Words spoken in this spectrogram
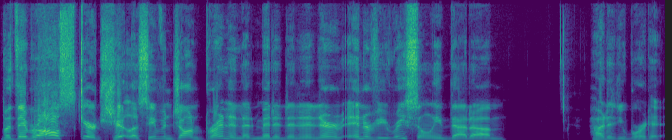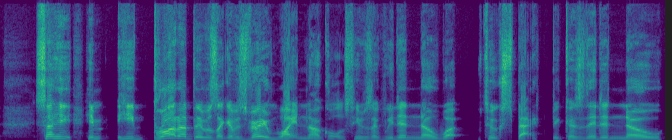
But they were all scared shitless. Even John Brennan admitted in an inter- interview recently that um, how did he word it? So he he he brought up it was like it was very white knuckles. He was like we didn't know what to expect because they didn't know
